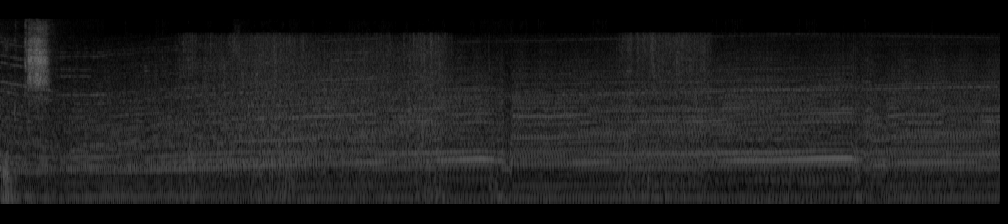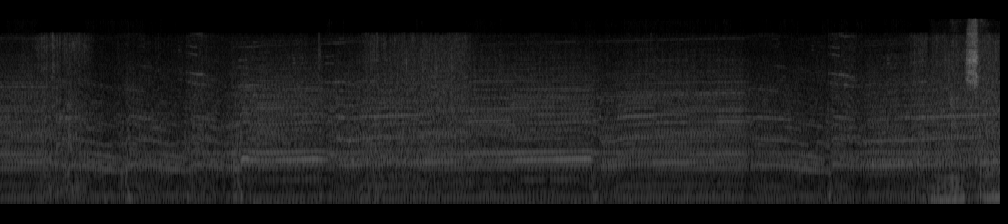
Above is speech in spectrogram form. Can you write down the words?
Volks. Nissan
